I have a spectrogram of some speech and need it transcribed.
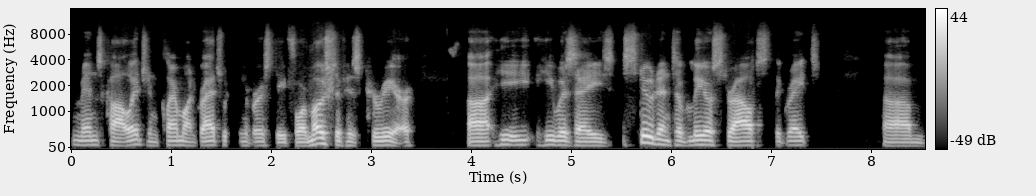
Men's College and Claremont Graduate University for most of his career. Uh, he he was a student of Leo Strauss, the great um,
